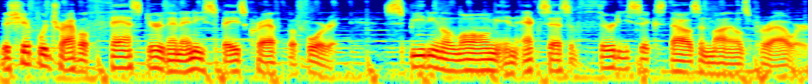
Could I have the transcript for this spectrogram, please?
The ship would travel faster than any spacecraft before it, speeding along in excess of 36,000 miles per hour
